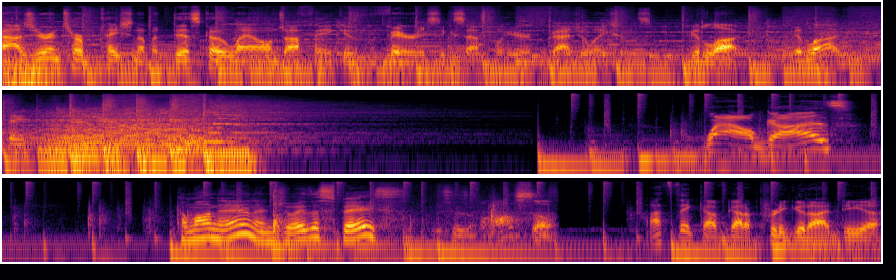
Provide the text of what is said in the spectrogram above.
Guys, your interpretation of a disco lounge, I think, is very successful here. Congratulations. Good luck. Good luck. Thank you. Wow, guys. Come on in, enjoy the space. This is awesome. I think I've got a pretty good idea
